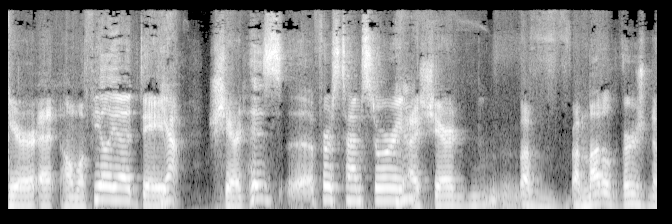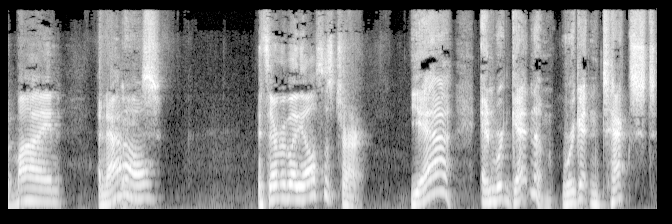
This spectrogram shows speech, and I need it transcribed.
here at Homophilia. Dave Yeah. shared his uh, first time story. I shared a, a muddled version of mine, and now Please. it's everybody else's turn. Yeah, and we're getting them. We're getting text.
